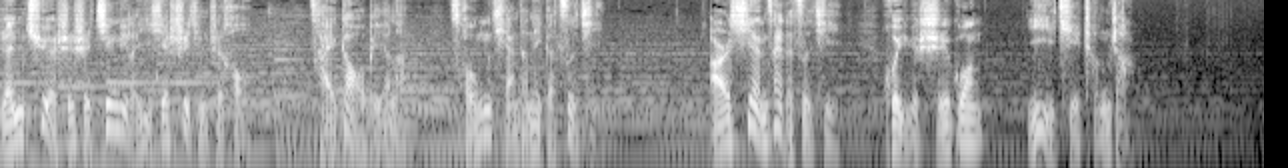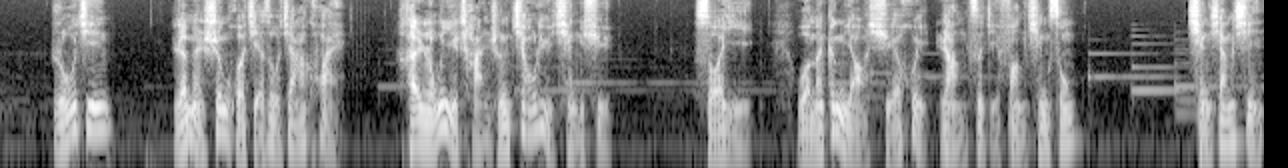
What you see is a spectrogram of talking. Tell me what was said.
人确实是经历了一些事情之后，才告别了从前的那个自己，而现在的自己，会与时光一起成长。如今，人们生活节奏加快。很容易产生焦虑情绪，所以，我们更要学会让自己放轻松。请相信，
